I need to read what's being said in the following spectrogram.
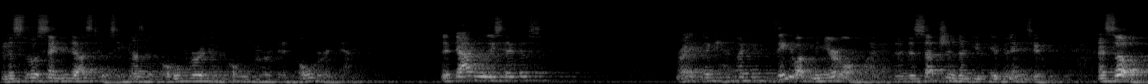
And this is what Satan does to us. He does it over and over and over again. Did God really say this? Right? Like, like think about in your own life, the deception that you've given into. And so,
